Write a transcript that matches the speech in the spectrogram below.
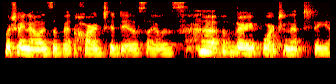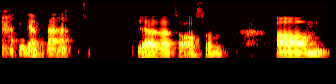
which I know is a bit hard to do. So I was very fortunate to get that. Yeah, that's awesome. Um,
